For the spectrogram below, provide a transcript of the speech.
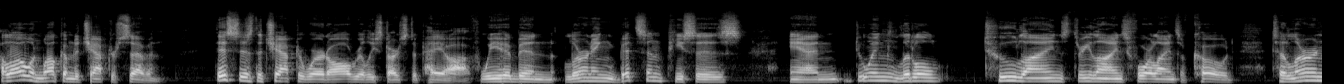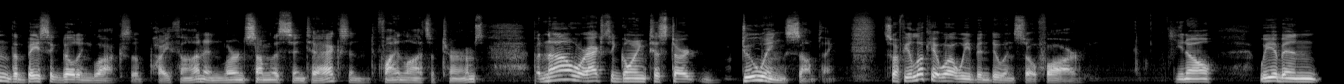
Hello and welcome to Chapter 7. This is the chapter where it all really starts to pay off. We have been learning bits and pieces and doing little two lines, three lines, four lines of code to learn the basic building blocks of Python and learn some of the syntax and define lots of terms. But now we're actually going to start doing something. So if you look at what we've been doing so far, you know, we have been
